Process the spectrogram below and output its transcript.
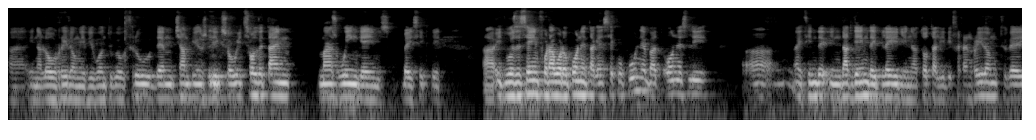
uh, in a low rhythm if you want to go through. Them Champions League, so it's all the time must win games basically. Uh, it was the same for our opponent against Sekhukhune, but honestly, uh, I think in that game they played in a totally different rhythm. Today,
